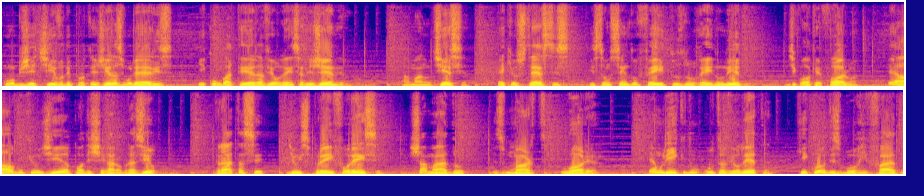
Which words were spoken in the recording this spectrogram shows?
com o objetivo de proteger as mulheres e combater a violência de gênero. A má notícia é que os testes estão sendo feitos no Reino Unido. De qualquer forma, é algo que um dia pode chegar ao Brasil. Trata-se de um spray forense chamado Smart Water. É um líquido ultravioleta que, quando esborrifado,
